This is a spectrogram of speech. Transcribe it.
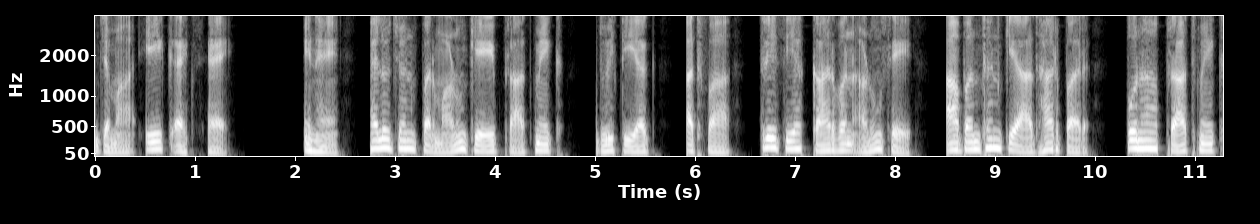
जमा एक एक्स है। इन्हें हेलोजन परमाणु के प्राथमिक, द्वितीयक अथवा तृतीयक कार्बन अणु से आबंधन के आधार पर पुनः प्राथमिक,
